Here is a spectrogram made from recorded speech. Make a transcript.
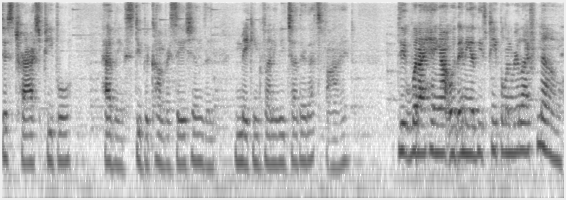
just trash people having stupid conversations and making fun of each other, that's fine. Do, would I hang out with any of these people in real life? No.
